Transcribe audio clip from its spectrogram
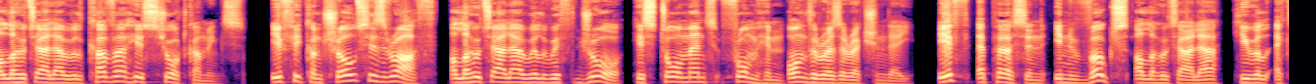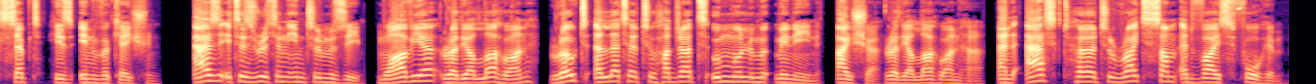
Allah Ta'ala will cover his shortcomings. If he controls his wrath, Allah Ta'ala will withdraw his torment from him on the resurrection day. If a person invokes Allah Ta'ala, he will accept his invocation. As it is written in Tirmizi, Muawiyah radiallahu anh wrote a letter to Hadrat Ummul Mu'mineen, Aisha radiallahu anha, and asked her to write some advice for him.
